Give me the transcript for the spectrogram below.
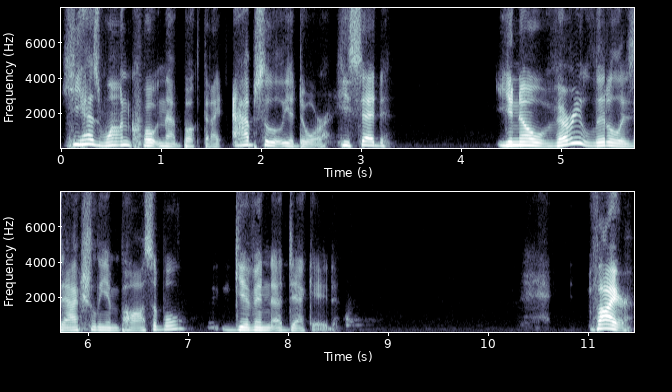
he has one quote in that book that I absolutely adore. He said, you know, very little is actually impossible given a decade. Fire.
